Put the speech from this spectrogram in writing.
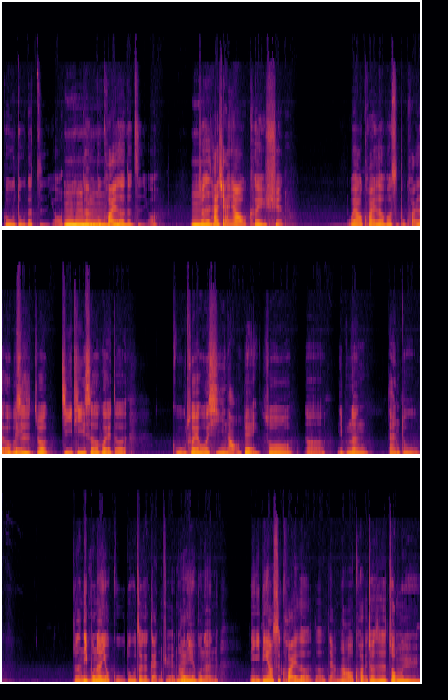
孤独的自由，嗯跟不快乐的，自由，嗯。就是他想要可以选，我要快乐或是不快乐，而不是就集体社会的鼓吹或洗脑，对。说呃，你不能单独，就是你不能有孤独这个感觉，然后你也不能，你一定要是快乐的这样，然后快就是忠于，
